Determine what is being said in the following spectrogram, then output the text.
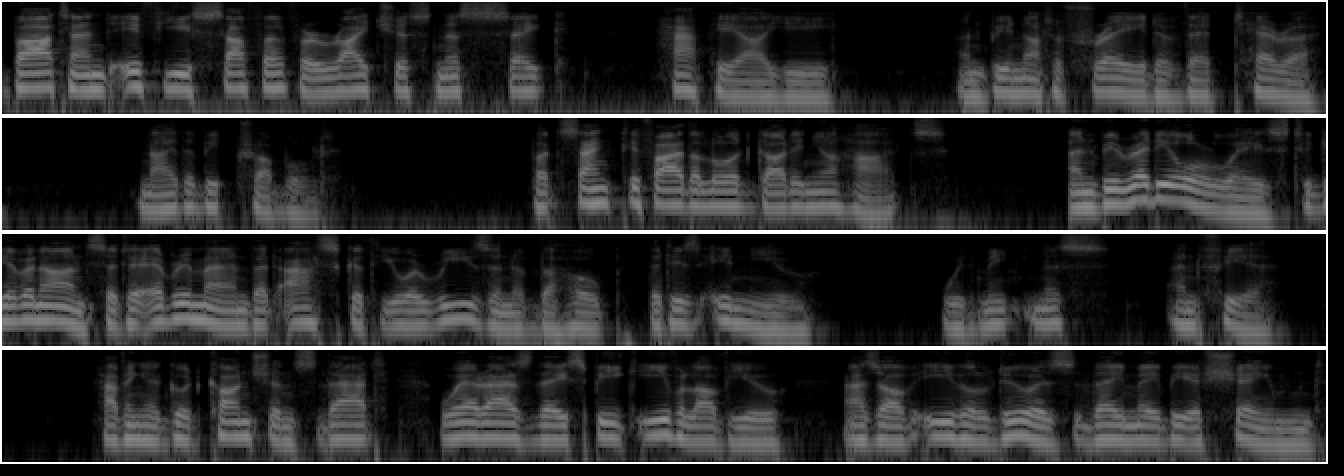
But and if ye suffer for righteousness' sake, happy are ye, and be not afraid of their terror, neither be troubled. But sanctify the Lord God in your hearts, and be ready always to give an answer to every man that asketh you a reason of the hope that is in you, with meekness and fear, having a good conscience that, whereas they speak evil of you, as of evil doers, they may be ashamed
